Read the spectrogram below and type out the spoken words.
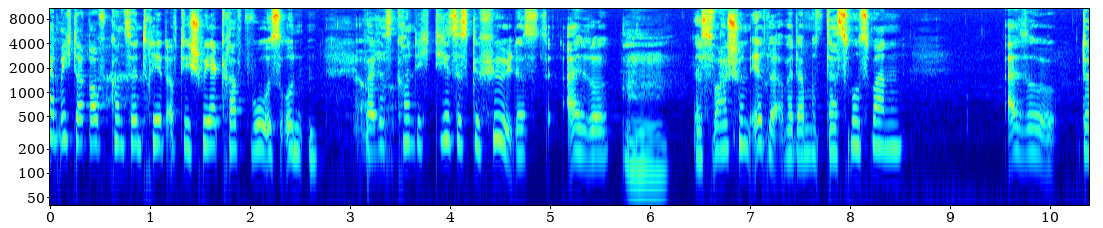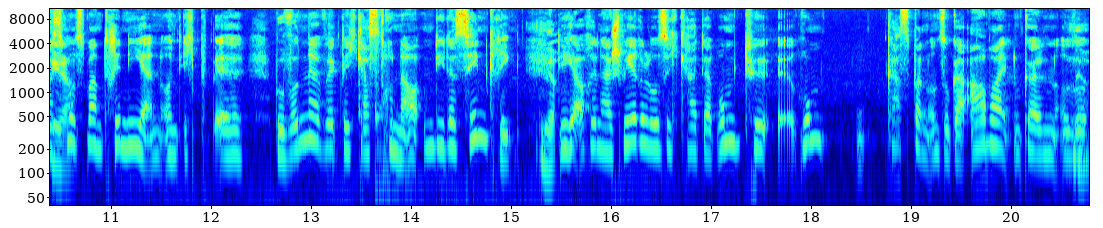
habe mich darauf konzentriert, auf die Schwerkraft, wo ist unten. Weil das konnte ich, dieses Gefühl, das, also, Mhm. das war schon irre, aber da muss, das muss man, also, das Ja. muss man trainieren. Und ich äh, bewundere wirklich Gastronauten, die das hinkriegen. Ja. Die ja auch in der Schwerelosigkeit da äh, rumkaspern und sogar arbeiten können und so.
